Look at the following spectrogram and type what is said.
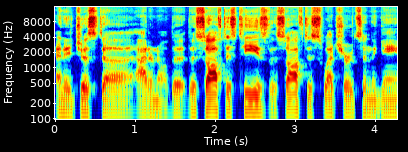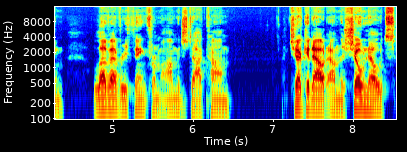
and it just uh, I don't know the the softest tees, the softest sweatshirts in the game. Love everything from homage.com. Check it out on the show notes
